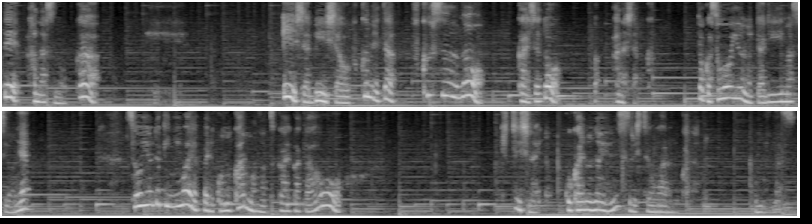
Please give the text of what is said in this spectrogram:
で話すのか、えー、A 社 B 社を含めた複数の会社と話したのとかそういうのってありますよね。そういう時にはやっぱりこのカンマの使い方をきっちりしないと誤解のないようにする必要があるのかなと思います。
